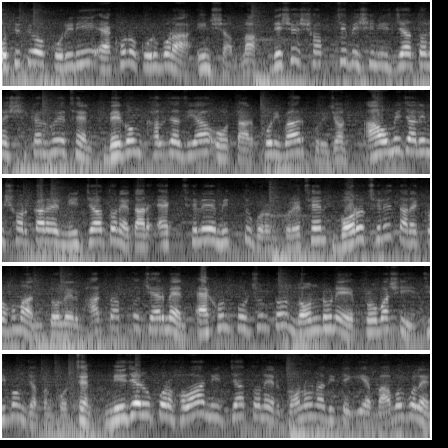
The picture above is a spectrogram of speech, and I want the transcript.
অতীতেও করিনি এখনও করব না ইনশাল্লাহ দেশের সবচেয়ে বেশি নির্যাতনের শিকার হয়েছেন বেগম খালেদা জিয়া ও তার পরিবার পরিজন। আওয়ামী জালিম সরকারের নির্যাতনে তার এক ছেলে মৃত্যুবরণ করেছেন। বড় ছেলে তারেক রহমান দলের ভারপ্রাপ্ত চেয়ারম্যান এখন পর্যন্ত লন্ডনে প্রবাসী জীবনযাপন করছেন। নিজের উপর হওয়া নির্যাতনের বর্ণনা দিতে গিয়ে বাবর বলেন,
